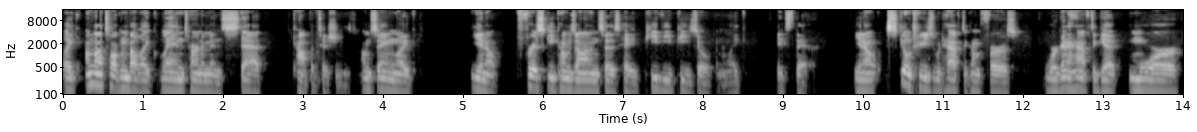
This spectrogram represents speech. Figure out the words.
like I'm not talking about like land tournaments, stat competitions. I'm saying like, you know, Frisky comes on and says, "Hey, PvP's open." Like it's there. You know, skill trees would have to come first. We're gonna have to get more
